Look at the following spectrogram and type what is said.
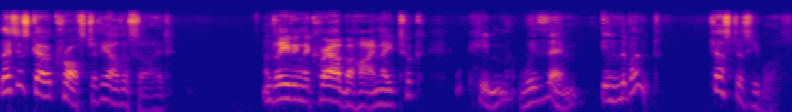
Let us go across to the other side. And leaving the crowd behind, they took him with them in the boat, just as he was.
